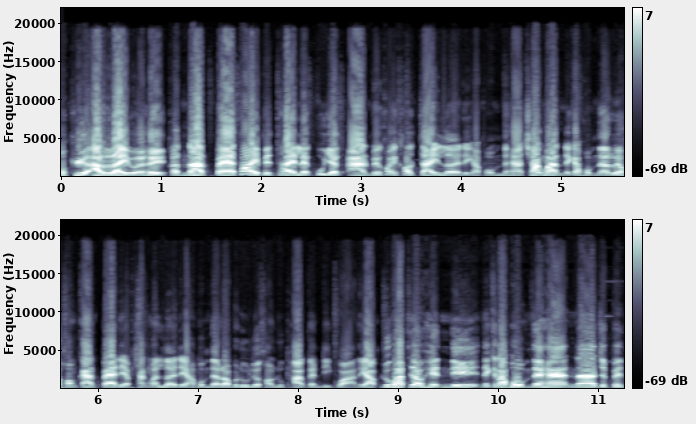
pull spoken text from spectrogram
มคืออะไรวะเฮ้ยขนาดแปลไทยเป็นไทยแล้วกูยังอ่านไม่ค่อยเข้าใจเลยนะครับผมนะฮะช่างมันนะครับผมในเรื่องของการแปลเนี่ยช่างมันเลยนะครับผมเดี๋ยวเรามาดูเรื่องของรูปภาพกันดีกว่านะครับรูปภาพที่เราเห็นนี้นะครับผมนะฮะน่าจะเป็น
